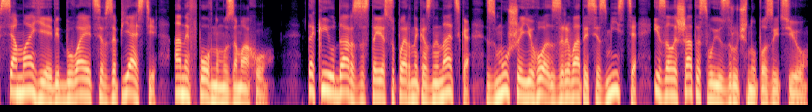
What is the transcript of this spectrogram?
Вся магія відбувається в зап'ясті, а не в повному замаху. Такий удар застає суперника зненацька, змушує його зриватися з місця і залишати свою зручну позицію.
